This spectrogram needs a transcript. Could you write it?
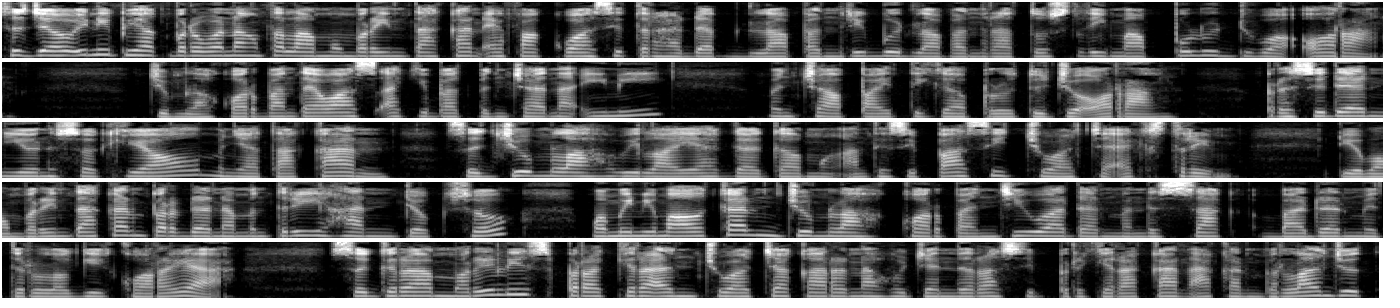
Sejauh ini pihak berwenang telah memerintahkan evakuasi terhadap 8.852 orang. Jumlah korban tewas akibat bencana ini mencapai 37 orang. Presiden Yoon Suk Yeol menyatakan sejumlah wilayah gagal mengantisipasi cuaca ekstrim. Dia memerintahkan Perdana Menteri Han Duck-soo meminimalkan jumlah korban jiwa dan mendesak Badan Meteorologi Korea segera merilis perakiraan cuaca karena hujan deras diperkirakan akan berlanjut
